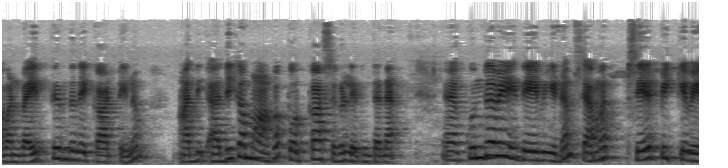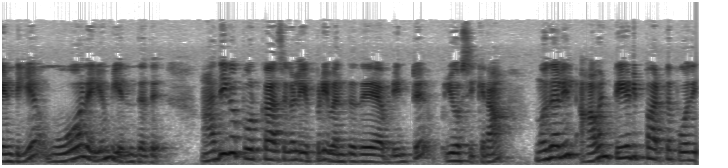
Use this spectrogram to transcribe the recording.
அவன் வைத்திருந்ததை காட்டிலும் அதி அதிகமாக பொற்காசுகள் இருந்தன. குந்தவை தேவியிடம் சம சேர்ப்பிக்க வேண்டிய ஓலையும் இருந்தது. அதிக பொற்காசுகள் எப்படி வந்தது அப்படின்ட்டு யோசிக்கிறான். முதலில் அவன் தேடி பார்த்த போது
